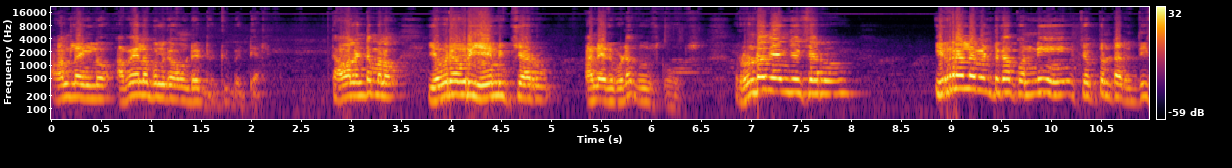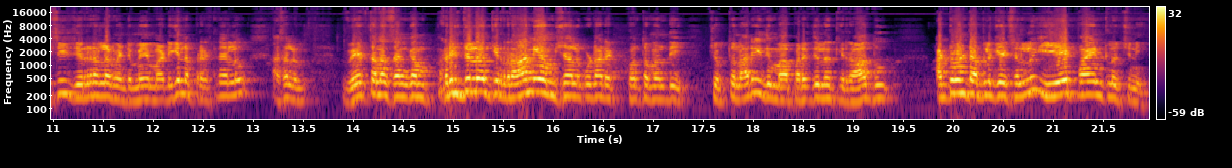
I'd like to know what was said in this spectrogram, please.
ఆన్లైన్లో అవైలబుల్గా ఉండేటట్లు పెట్టారు. కావాలంటే మనం ఎవరెవరు ఏమిచ్చారు అనేది కూడా చూసుకోవచ్చు. రెండోది ఏం చేశారు? ఇర్రెలవెంట్గా కొన్ని చెప్తుంటారు. దిస్ ఈజ్ ఇర్రెలవెంట్ మేము అడిగిన ప్రశ్నలు అసలు వేతన సంఘం పరిధిలోకి రాని అంశాలు కూడా కొంతమంది చెప్తున్నారు. ఇది మా పరిధిలోకి రాదు. అటువంటి అప్లికేషన్లు ఏ పాయింట్లు వచ్చినాయి?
